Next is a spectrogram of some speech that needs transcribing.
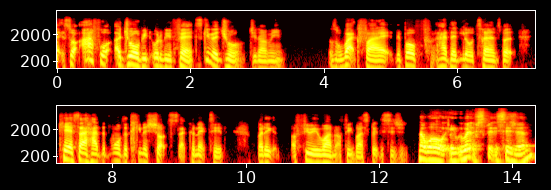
Eh, so I thought a draw would, would have been fair. Just give it a draw. Do you know what I mean? It was a whack fight. They both had their little turns, but KSI had the, more of the cleaner shots that connected. But it, a Fury won, I think, by a split decision. No, well, it went for split decision.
